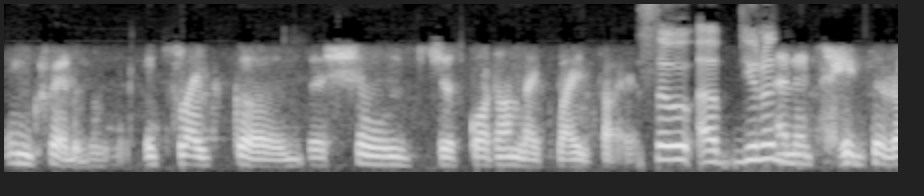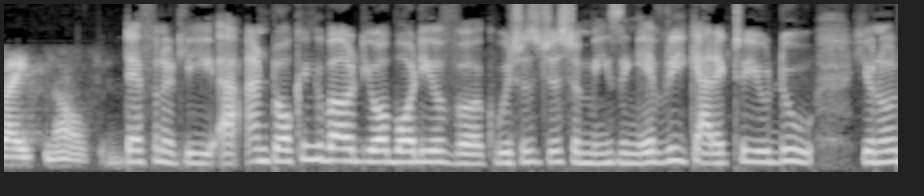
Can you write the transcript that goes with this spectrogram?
Incredible. It's like uh, the show's just got on like wildfire. so uh, you know And it's hit the right nerve. definitely and talking about your body of work which is just amazing every character you do you know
